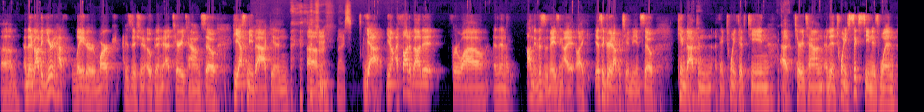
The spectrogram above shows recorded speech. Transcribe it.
Um, and then about a year and a half later, Mark position opened at Tarrytown. So he asked me back, and um, Nice. yeah, you know, I thought about it for a while, and then like, I mean, this is amazing. I like, it's a great opportunity, and so came back in I think 2015 at Tarrytown, and then 2016 is when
